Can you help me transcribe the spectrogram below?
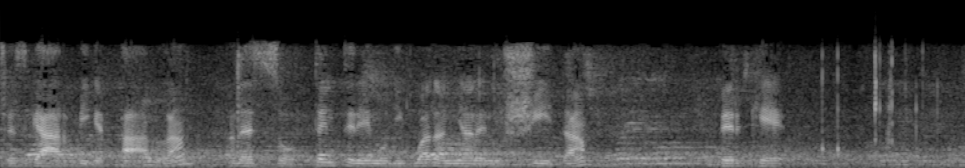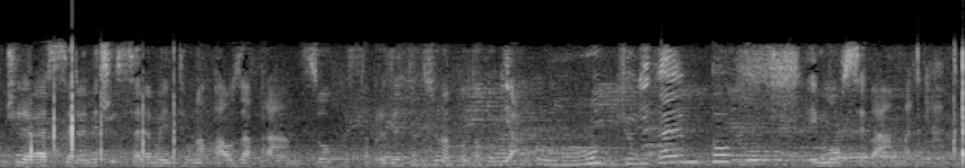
c'è Sgarbi che parla, adesso tenteremo di guadagnare l'uscita perché ci deve essere necessariamente una pausa pranzo, questa presentazione ha portato via un mucchio di tempo e mo se va a mangiare.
